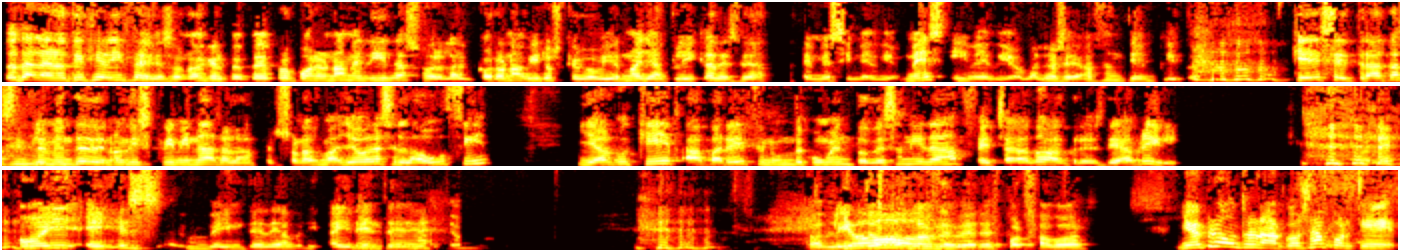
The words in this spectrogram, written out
Total, la noticia dice eso, ¿no? Que el PP propone una medida sobre el coronavirus que el gobierno ya aplica desde hace mes y medio. Mes y medio, ¿vale? O sea, hace un tiempito. Que se trata simplemente de no discriminar a las personas mayores en la UCI y algo que aparece en un documento de sanidad fechado a 3 de abril. ¿Vale? Hoy es 20 de abril, ay, 20 de 20 de- mayo. Pablito, Yo- haz los deberes, por favor. Yo me pregunto una cosa porque,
